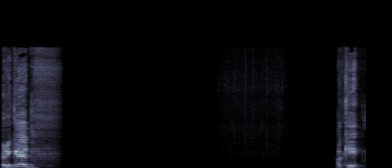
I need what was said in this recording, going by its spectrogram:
Pretty good. I'll keep.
